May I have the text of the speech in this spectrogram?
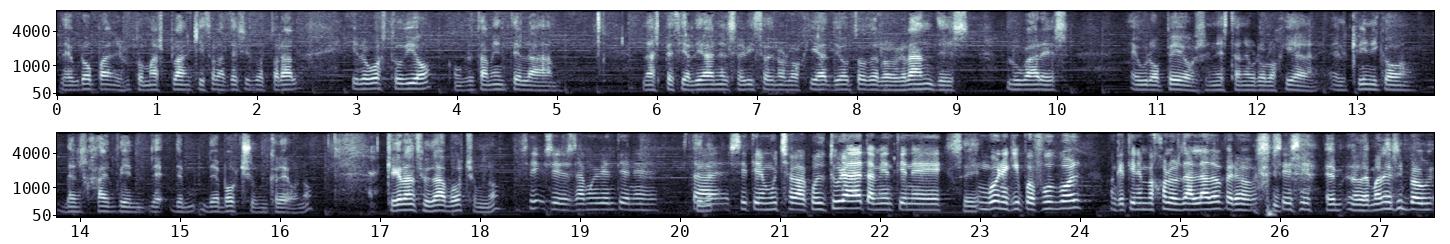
de Europa, el Instituto Max Planck, hizo la tesis doctoral y luego estudió concretamente la especialidad en el servicio de neurología de otro de los grandes lugares europeos en esta neurología, el clínico Bensheim de, de, de Bochum, creo, ¿no? Qué gran ciudad Bochum, ¿no? Sí, sí, está muy bien, tiene, está, sí, tiene mucha cultura, también tiene Sí. un buen equipo de fútbol, aunque tienen mejor los de al lado, pero sí, sí. En Alemania siempre hay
